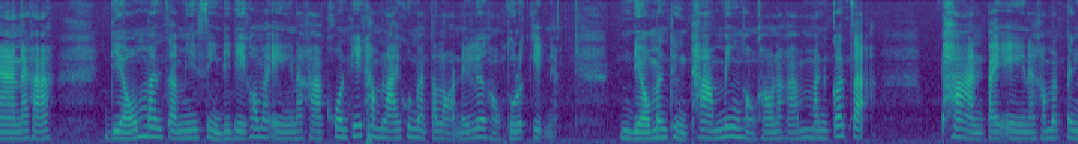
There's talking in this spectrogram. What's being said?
งานนะคะ เดี๋ยวมันจะมีสิ่งดีๆเข้ามาเองนะคะ คนที่ทำร้ายคุณมาตลอดในเรื่องของธุรกิจเนี่ย เดี๋ยวมันถึงไทามมิ่งของเขานะคะ มันก็จะผ่านไปเองนะคะ มันเป็น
